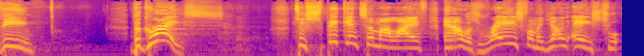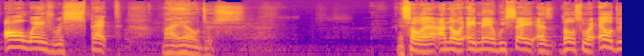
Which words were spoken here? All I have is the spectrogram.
the, the grace to speak into my life, and I was raised from a young age to always respect my elders. And so I know, amen, we say, as those who are elder,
